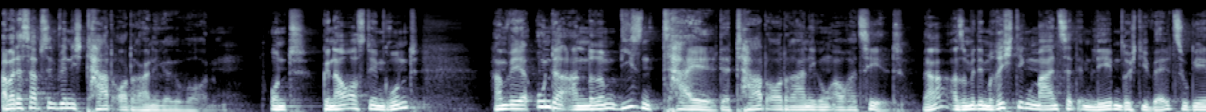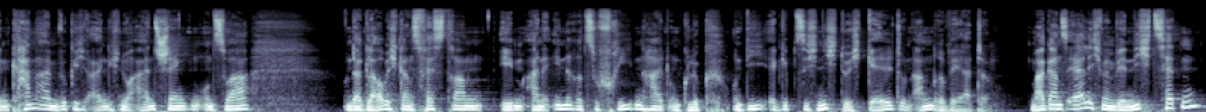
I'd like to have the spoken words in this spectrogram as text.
Aber deshalb sind wir nicht Tatortreiniger geworden. Und genau aus dem Grund haben wir unter anderem diesen Teil der Tatortreinigung auch erzählt. Ja, also mit dem richtigen Mindset im Leben durch die Welt zu gehen, kann einem wirklich eigentlich nur eins schenken und zwar, und da glaube ich ganz fest dran, eben eine innere Zufriedenheit und Glück. Und die ergibt sich nicht durch Geld und andere Werte. Mal ganz ehrlich, wenn wir nichts hätten,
